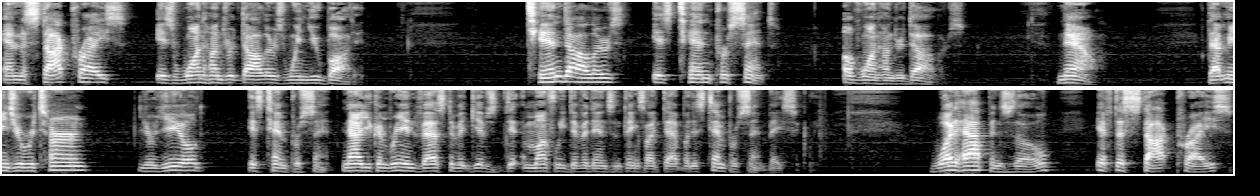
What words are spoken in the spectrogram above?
and the stock price is $100 when you bought it, $10 is 10% of $100. Now, that means your return, your yield is 10%. Now you can reinvest if it gives di- monthly dividends and things like that, but it's 10% basically. What happens though if the stock price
